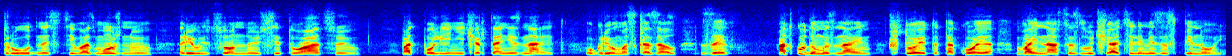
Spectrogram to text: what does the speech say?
трудности, возможную революционную ситуацию. Подполье ни черта не знает, угрюмо сказал Зев. Откуда мы знаем, что это такое война с излучателями за спиной?»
